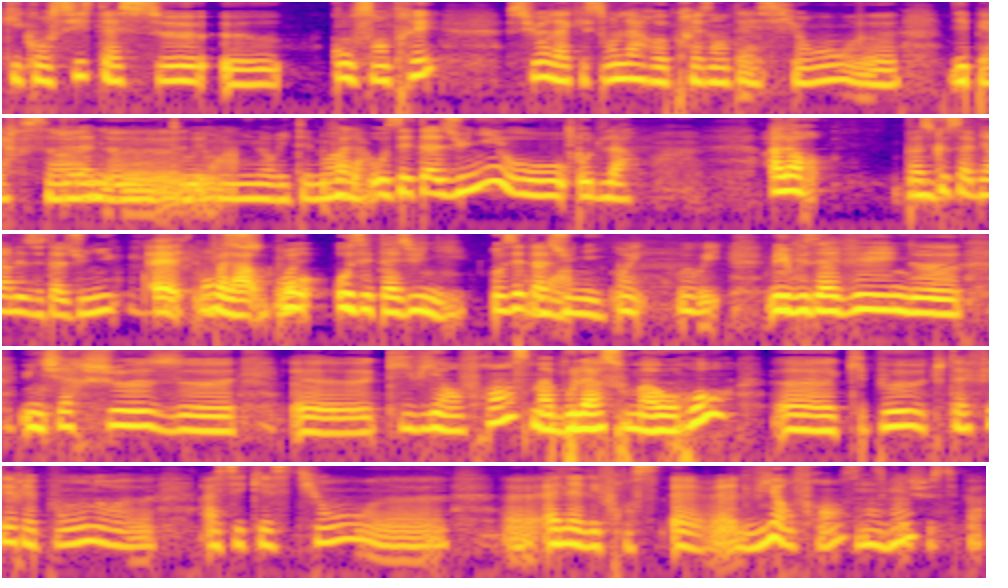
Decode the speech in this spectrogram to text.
qui consiste à se euh, concentrer sur la question de la représentation des personnes. De la minorité, noire. Voilà. Aux États-Unis ou au-delà? Alors, parce que ça vient des États-Unis. Eh, voilà, aux États-Unis. Aux États-Unis. Oui, oui, oui. Mais vous avez une, une chercheuse euh, euh, qui vit en France, Maboula Soumaoro, euh, qui peut tout à fait répondre à ces questions. elle, elle, est France, elle vit en France, parce que mhm. je sais pas.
